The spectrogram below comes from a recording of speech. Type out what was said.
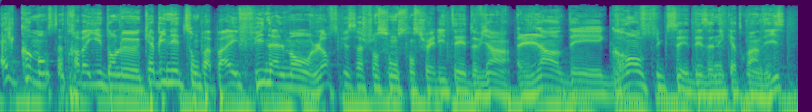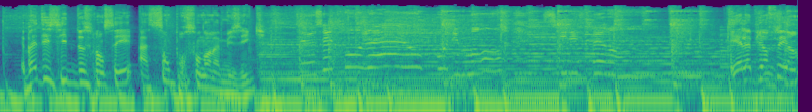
elle commence à travailler dans le cabinet de son papa et finalement, lorsque sa chanson Sensualité devient l'un des grands succès des années 90, eh ben, décide de se lancer à 100% dans la musique. Deux étrangers au bout du monde, si différents. Et elle a bien fait, hein,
